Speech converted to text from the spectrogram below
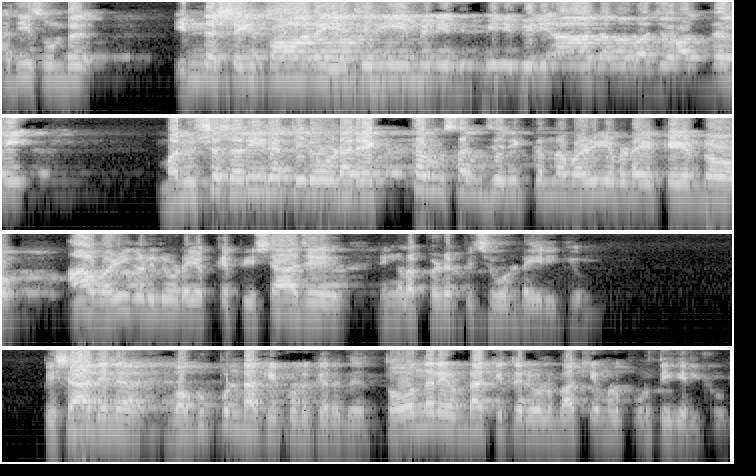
ഹദീസ് ഉണ്ട്. മനുഷ്യ ശരീരത്തിലൂടെ രക്തം സഞ്ചരിക്കുന്ന വഴി എവിടെയൊക്കെയുണ്ടോ? ആ വഴികളിലൂടെയൊക്കെ പിശാജ് നിങ്ങളെ പിഴപ്പിച്ചുകൊണ്ടേയിരിക്കും. പിശാജിന് വകുപ്പുണ്ടാക്കി കൊടുക്കരുത്. തോന്നലെ ഉണ്ടാക്കി തരുള്ളൂ. ബാക്കി നമ്മൾ പൂർത്തീകരിക്കും.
